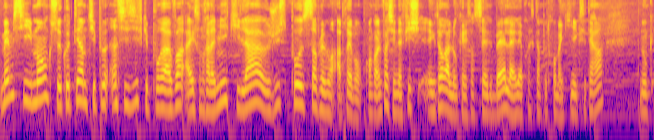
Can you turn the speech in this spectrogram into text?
Même s'il manque ce côté un petit peu incisif que pourrait avoir Alexandra Lamy, qui là juste pose simplement. Après, bon, encore une fois, c'est une affiche électorale, donc elle est censée être belle, elle est presque un peu trop maquillée, etc. Donc,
